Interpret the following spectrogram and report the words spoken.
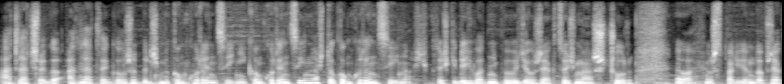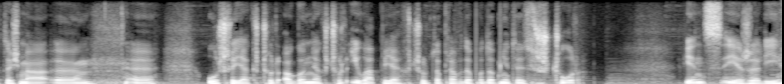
A dlaczego? A dlatego, że byliśmy konkurencyjni. Konkurencyjność to konkurencyjność. Ktoś kiedyś ładnie powiedział, że jak coś ma szczur, o, już spaliłem dobrze, jak ktoś ma y, y, uszy jak szczur, ogon jak szczur i łapy jak szczur, to prawdopodobnie to jest szczur. Więc jeżeli y,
